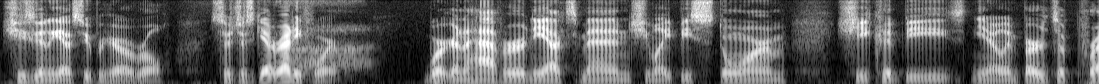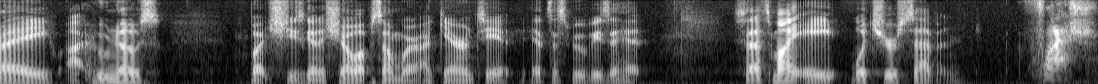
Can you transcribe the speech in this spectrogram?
she's going to get a superhero role. So just get ready for it. We're gonna have her in the X Men. She might be Storm. She could be, you know, in Birds of Prey. Uh, who knows? But she's gonna show up somewhere. I guarantee it. If this movie's a hit. So that's my eight. What's your seven? Flash.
